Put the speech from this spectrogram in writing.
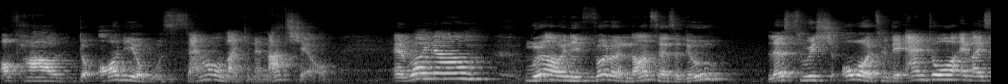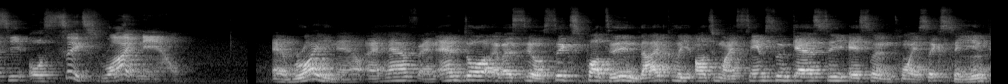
of how the audio would sound like in a nutshell. And right now, without any further nonsense ado, let's switch over to the Andoer MIC06 right now. And right now, I have an Andoer MIC06 plugged in directly onto my Samsung Galaxy A7 2016,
